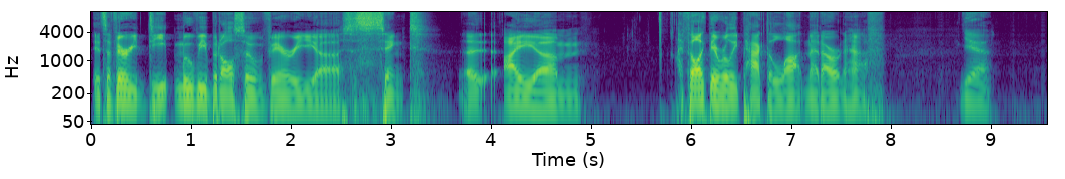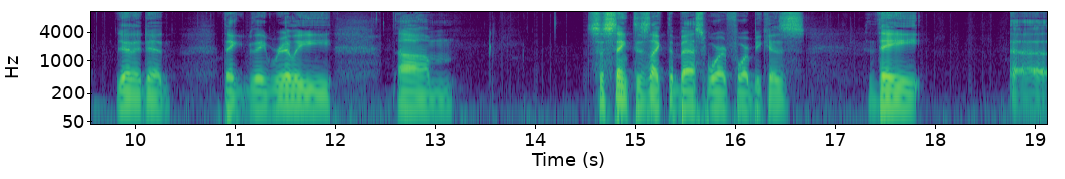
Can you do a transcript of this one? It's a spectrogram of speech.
it's a very deep movie but also very uh, succinct. Uh, i um i felt like they really packed a lot in that hour and a half. Yeah, yeah. They did. They they really um, succinct is like the best word for it because they uh,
